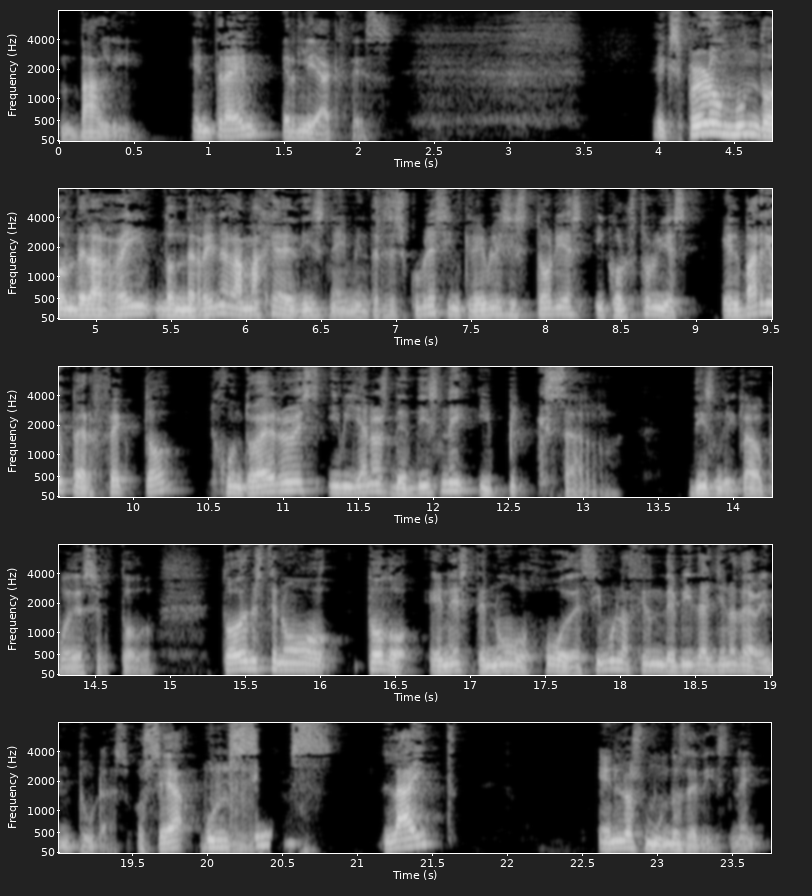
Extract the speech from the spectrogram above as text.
Valley. Entra en Early Access. Explora un mundo donde, la rei- donde reina la magia de Disney mientras descubres increíbles historias y construyes el barrio perfecto junto a héroes y villanos de Disney y Pixar. Disney, claro, puede ser todo. Todo en este nuevo, todo en este nuevo juego de simulación de vida lleno de aventuras. O sea, un Mm. Sims Light en los mundos de Disney.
